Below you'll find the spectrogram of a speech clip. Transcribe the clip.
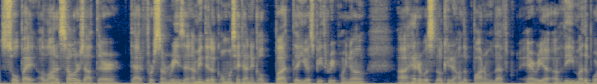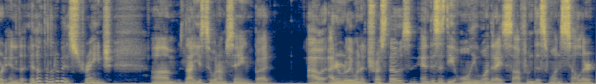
sold by a lot of sellers out there that for some reason, I mean, they look almost identical, but the USB 3.0 uh, header was located on the bottom left area of the motherboard and it looked a little bit strange. Um, not used to what I'm saying, but I, I didn't really want to trust those. And this is the only one that I saw from this one seller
